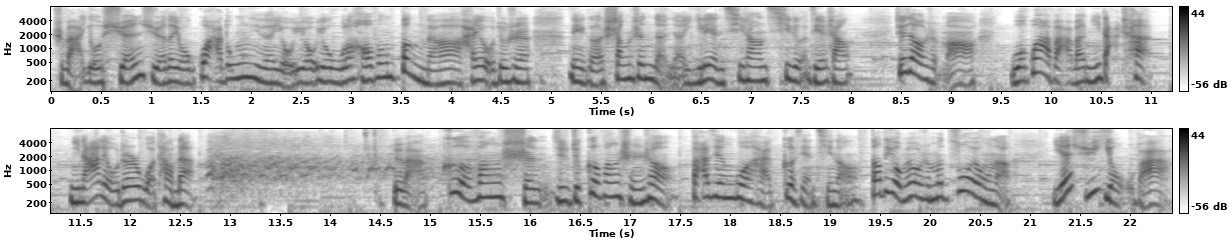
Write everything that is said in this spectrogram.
是吧？有玄学的，有挂东西的，有有有五了豪风蹦的啊，还有就是那个伤身的，一练七伤，七者皆伤。这叫什么？我挂粑粑，你打颤；你拿柳枝儿，我烫蛋。对吧？各方神就就各方神圣，八仙过海，各显其能，到底有没有什么作用呢？也许有吧，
